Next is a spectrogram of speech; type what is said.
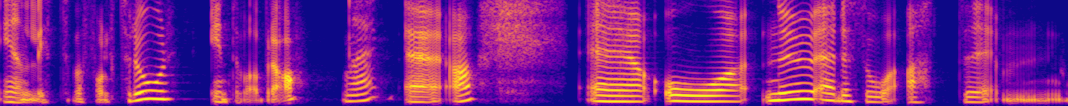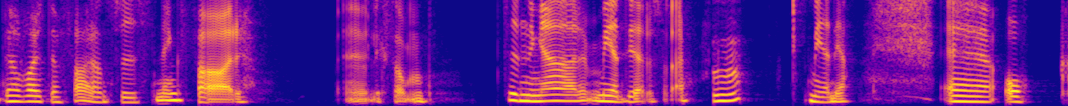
enligt vad folk tror inte vara bra. Nej. Eh, ja. eh, och nu är det så att eh, det har varit en förhandsvisning för eh, liksom, tidningar, medier och sådär. Mm. Media. Eh, och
